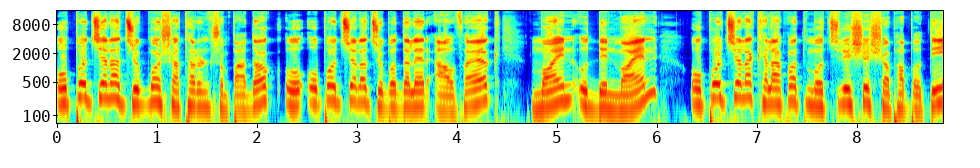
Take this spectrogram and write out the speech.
উপজেলা যুগ্ম সাধারণ সম্পাদক ও উপজেলা যুবদলের আহ্বায়ক ময়েন উদ্দিন ময়েন উপজেলা খেলাফত মজলিসের সভাপতি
